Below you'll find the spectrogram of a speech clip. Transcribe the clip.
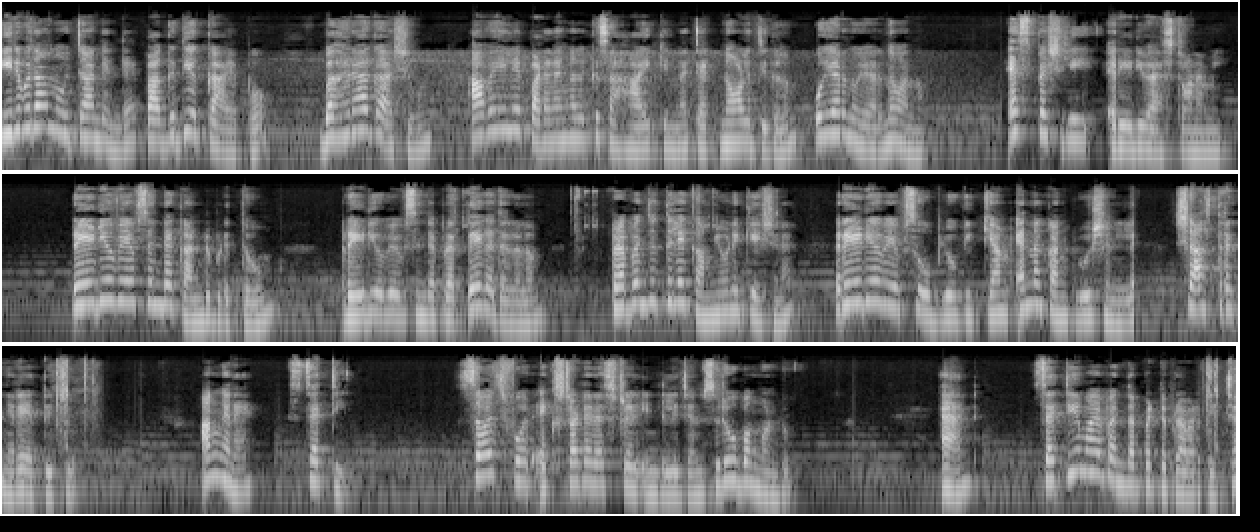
ഇരുപതാം നൂറ്റാണ്ടിന്റെ പകുതിയൊക്കെ ആയപ്പോൾ ബഹിരാകാശവും അവയിലെ പഠനങ്ങൾക്ക് സഹായിക്കുന്ന ടെക്നോളജികളും ഉയർന്നുയർന്നു വന്നു. Especially radio astronomy. റേഡിയോ വേവ്സിന്റെ കണ്ടുപിടുത്തവും റേഡിയോ വേവ്സിന്റെ പ്രത്യേകതകളും പ്രപഞ്ചത്തിലെ കമ്മ്യൂണിക്കേഷന് റേഡിയോ വേവ്സ് ഉപയോഗിക്കാം എന്ന കൺക്ലൂഷനിൽ ശാസ്ത്രജ്ഞരെ എത്തിച്ചു. അങ്ങനെ SETI search for extraterrestrial intelligence രൂപം കൊണ്ടു. ആൻഡ് സെറ്റിയുമായി ബന്ധപ്പെട്ട് പ്രവർത്തിച്ച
